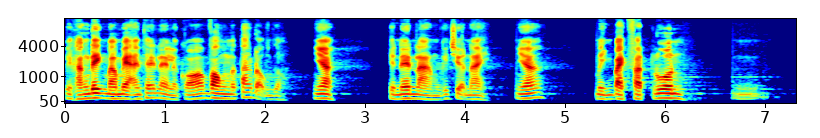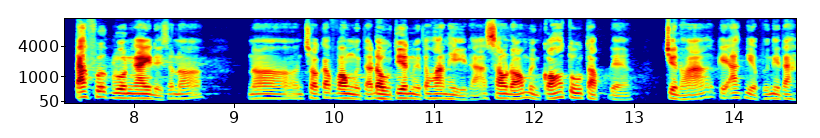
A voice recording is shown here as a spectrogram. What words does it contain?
để khẳng định bà mẹ như thấy này là có vong nó tác động rồi, nha. Thì nên làm cái chuyện này nhé mình bạch phật luôn, tác phước luôn ngay để cho nó nó cho các vong người ta, đầu tiên người ta hoan hỉ đã, sau đó mình có tu tập để chuyển hóa cái ác nghiệp với người ta.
